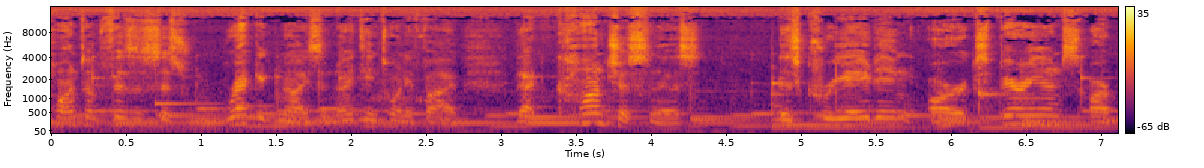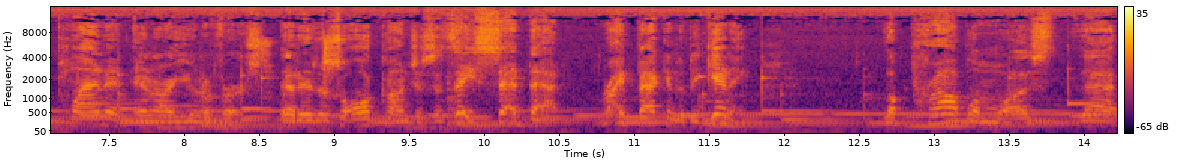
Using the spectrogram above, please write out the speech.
quantum physicists recognized in 1925 that consciousness is creating our experience, our planet, and our universe. That it is all consciousness. They said that right back in the beginning. The problem was that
